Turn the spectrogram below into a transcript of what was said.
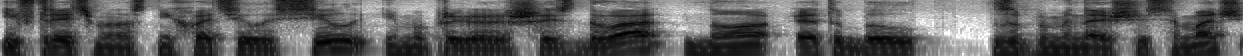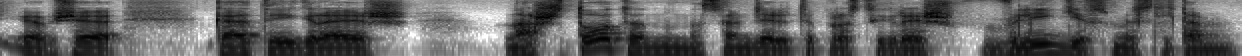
и в третьем у нас не хватило сил, и мы проиграли 6-2, но это был запоминающийся матч, и вообще, когда ты играешь на что-то, ну, на самом деле, ты просто играешь в лиге, в смысле, там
